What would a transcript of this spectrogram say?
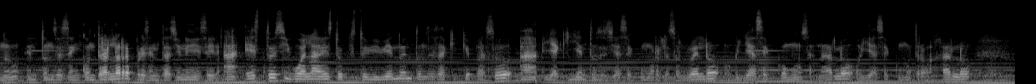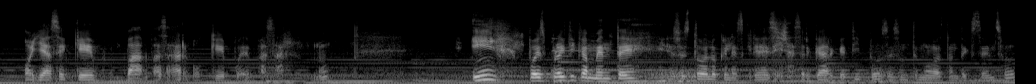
¿no? Entonces encontrar la representación y decir, ah, esto es igual a esto que estoy viviendo, entonces aquí qué pasó, ah, y aquí entonces ya sé cómo resolverlo, o ya sé cómo sanarlo, o ya sé cómo trabajarlo, o ya sé qué va a pasar o qué puede pasar, ¿no? Y pues prácticamente eso es todo lo que les quería decir acerca de arquetipos. Es un tema bastante extenso,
